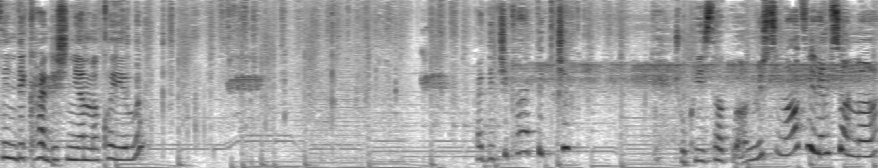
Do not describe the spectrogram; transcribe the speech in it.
Seni de kardeşin yanına koyalım. Hadi çık artık çık. Çok iyi saklanmışsın. Aferin sana.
